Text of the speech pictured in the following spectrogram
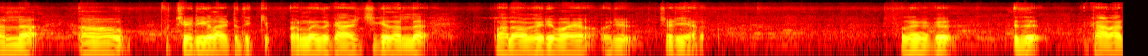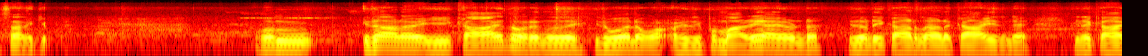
നല്ല ചെടികളായിട്ട് നിൽക്കും. കാരണം ഇത് കാഴ്ചയ്ക്ക് നല്ല മനോഹരമായ ഒരു ചെടിയാണ്. അപ്പോൾ നിങ്ങൾക്ക് ഇത് കാണാൻ സാധിക്കും. അപ്പം ഇതാണ് ഈ കായ എന്ന് പറയുന്നത് ഇതുപോലെ ഇതിപ്പോൾ മഴയായതുകൊണ്ട് ഇതുകൊണ്ട് ഈ കാണുന്നതാണ് കായ ഇതിന്റെ. ഇതിന്റെ കായ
